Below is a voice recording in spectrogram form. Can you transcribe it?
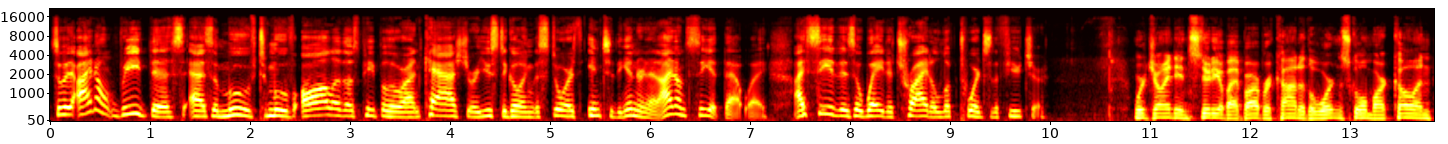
So I don't read this as a move to move all of those people who are on cash or are used to going to the stores into the internet. I don't see it that way. I see it as a way to try to look towards the future. We're joined in studio by Barbara Kahn of the Wharton School, Mark Cohen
